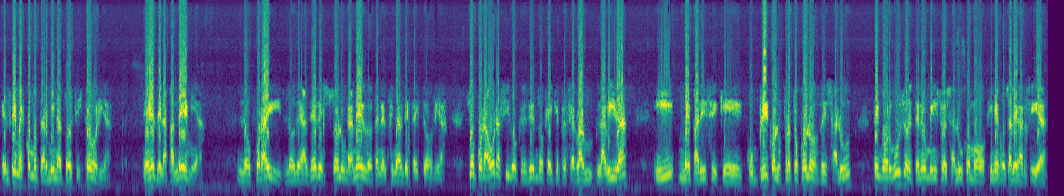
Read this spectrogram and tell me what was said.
El tema es cómo termina toda esta historia ¿eh? de la pandemia. Lo por ahí, lo de ayer es solo una anécdota en el final de esta historia. Yo por ahora sigo creyendo que hay que preservar la vida y me parece que cumplir con los protocolos de salud. Tengo orgullo de tener un ministro de salud como Ginés González García,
